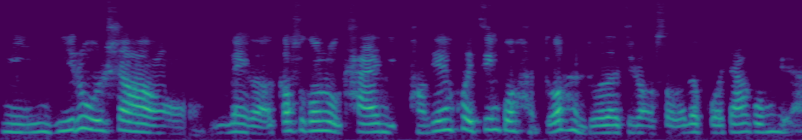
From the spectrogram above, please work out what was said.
你一路上那个高速公路开，你旁边会经过很多很多的这种所谓的国家公园。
